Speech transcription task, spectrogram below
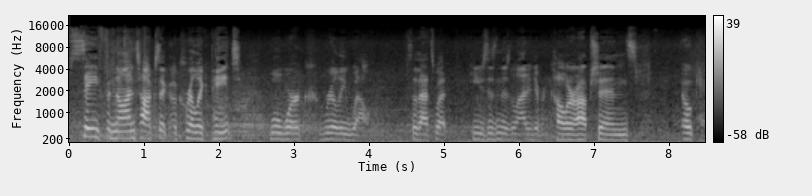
safe non-toxic acrylic paint will work really well. So that's what he uses, and there's a lot of different color options. Okay,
